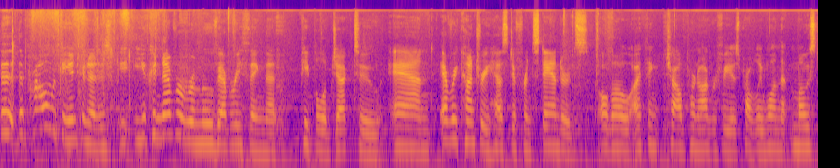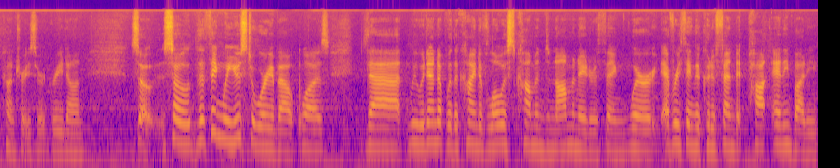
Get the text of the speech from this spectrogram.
The, the problem with the internet is you can never remove everything that people object to, and every country has different standards, although I think child pornography is probably one that most countries are agreed on. So, so the thing we used to worry about was that we would end up with a kind of lowest common denominator thing where everything that could offend anybody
